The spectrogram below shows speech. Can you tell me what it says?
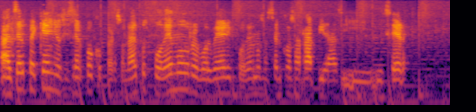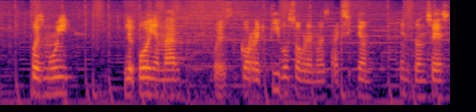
al ser pequeños y ser poco personal, pues podemos revolver y podemos hacer cosas rápidas y, ser, pues muy, le puedo llamar, pues correctivos sobre nuestra acción. Entonces,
